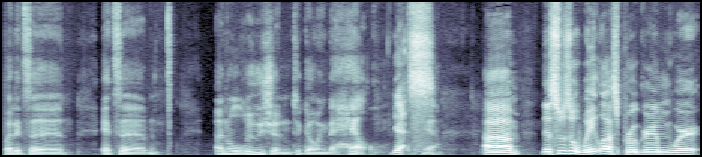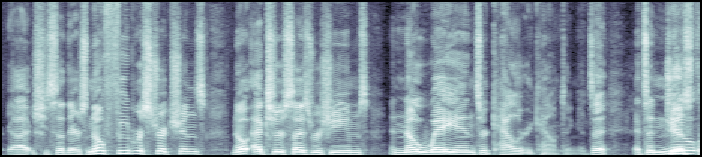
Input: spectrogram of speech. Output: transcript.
but it's a it's a an allusion to going to hell. Yes. Yeah. Um, this was a weight loss program where uh, she said there's no food restrictions, no exercise regimes, and no weigh-ins or calorie counting. It's a it's a new Just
